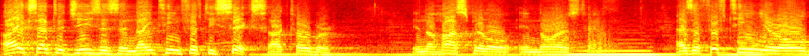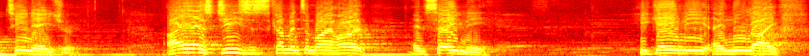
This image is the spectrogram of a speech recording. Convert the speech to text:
I accepted Jesus in 1956, October, in the hospital in Norristown. As a 15-year-old teenager, I asked Jesus to come into my heart and save me. He gave me a new life.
